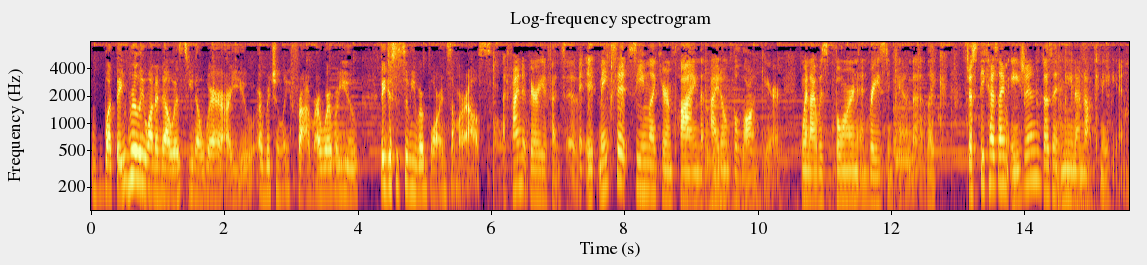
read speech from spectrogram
what they really want to know is, you know, where are you originally from or where were you? They just assume you were born somewhere else. I find it very offensive. It makes it seem like you're implying that I don't belong here when I was born and raised in Canada. Like, just because I'm Asian doesn't mean I'm not Canadian.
